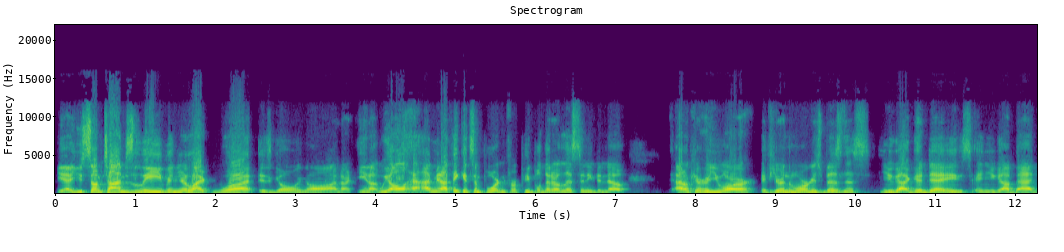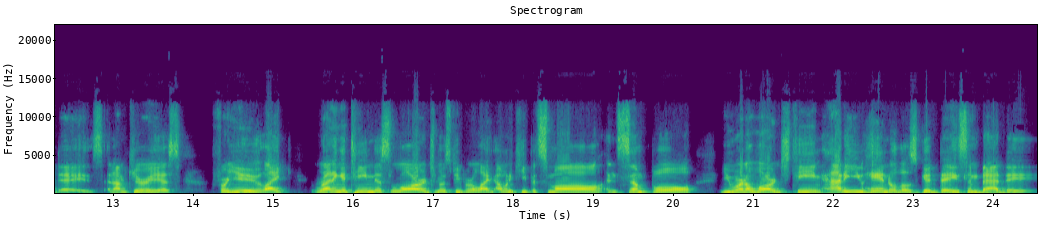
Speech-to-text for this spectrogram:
yeah, you sometimes leave and you're like, what is going on? Or, you know, we all have. I mean, I think it's important for people that are listening to know. I don't care who you are. If you're in the mortgage business, you got good days and you got bad days. And I'm curious for you, like running a team this large. Most people are like, I want to keep it small and simple you run a large team. How do you handle those good days and bad days?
